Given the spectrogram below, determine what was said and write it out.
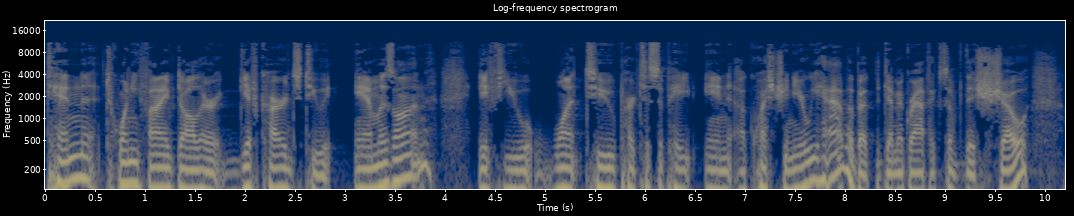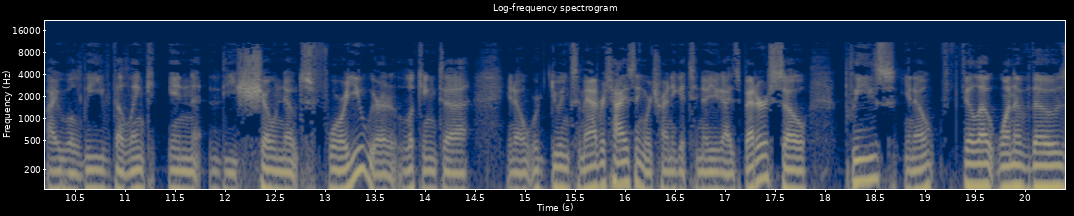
10 $25 gift cards to Amazon. If you want to participate in a questionnaire we have about the demographics of this show, I will leave the link in the show notes for you. We're looking to, you know, we're doing some advertising. We're trying to get to know you guys better. So please, you know, fill out one of those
